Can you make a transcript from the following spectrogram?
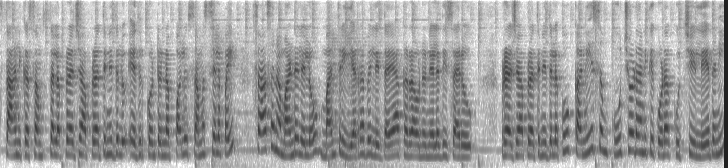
స్థానిక సంస్థల ప్రజా ప్రతినిధులు ఎదుర్కొంటున్న పలు సమస్యలపై శాసన మండలిలో మంత్రి ఎర్రబెల్లి దయాకర్ రావును నిలదీశారు ప్రజాప్రతినిధులకు కనీసం కూర్చోడానికి కూడా కుర్చీ లేదని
